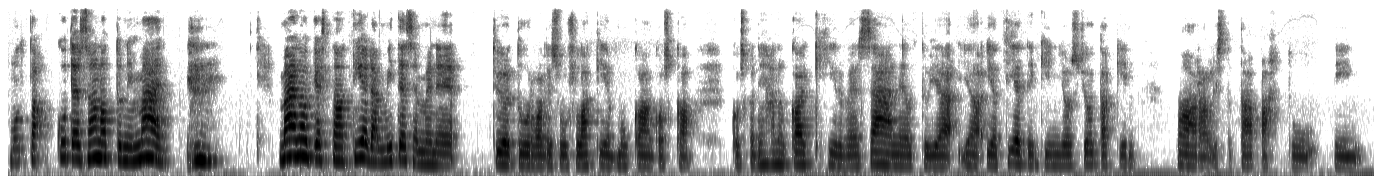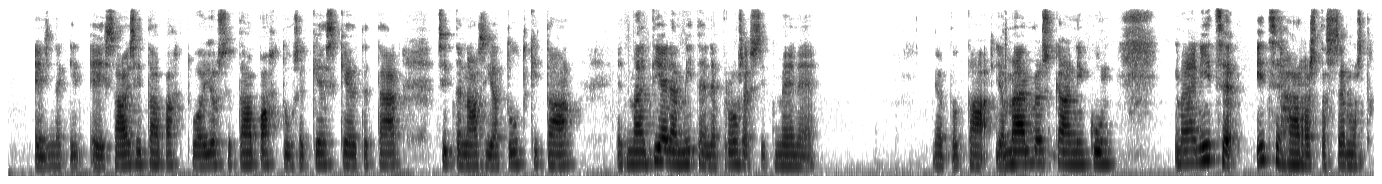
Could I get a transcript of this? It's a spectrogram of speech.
Mutta kuten sanottu, niin mä en, mä en oikeastaan tiedä, miten se menee työturvallisuuslakien mukaan, koska, koska nehän on kaikki hirveän säänneltyjä ja, ja tietenkin jos jotakin vaarallista tapahtuu, niin ensinnäkin ei saisi tapahtua. Jos se tapahtuu, se keskeytetään, sitten asia tutkitaan. Et mä en tiedä, miten ne prosessit menee. Ja, tota, ja mä en myöskään niin kun, mä en itse, itse harrasta semmoista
